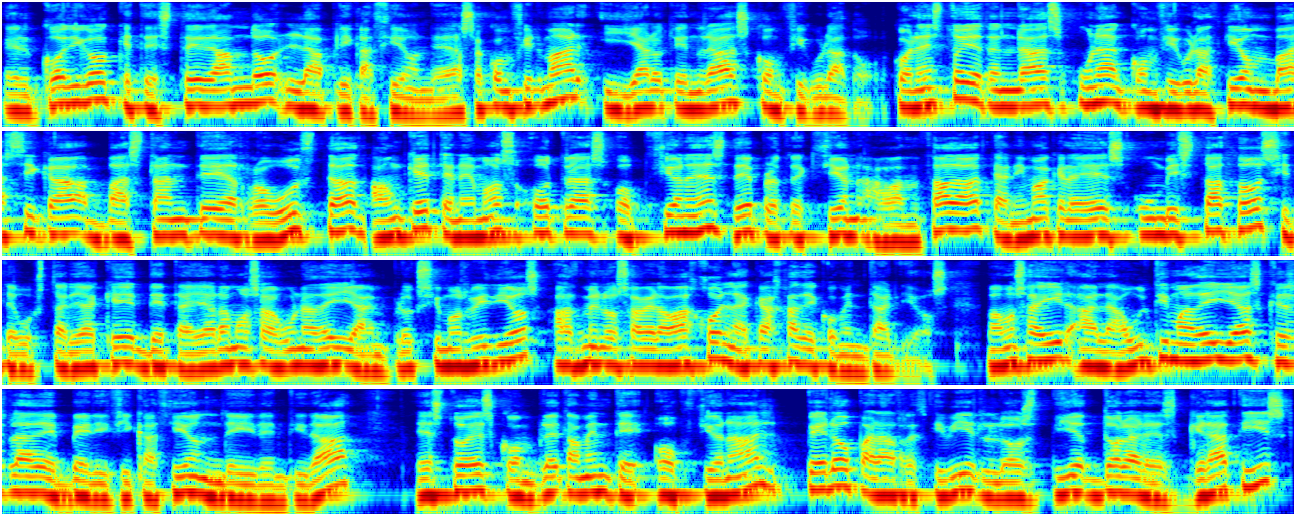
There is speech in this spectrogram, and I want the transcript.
el código que te esté dando la aplicación. Le das a confirmar y ya lo tendrás configurado. Con esto ya tendrás una configuración básica bastante bastante robusta, aunque tenemos otras opciones de protección avanzada. Te animo a que le des un vistazo. Si te gustaría que detalláramos alguna de ellas en próximos vídeos, házmelo saber abajo en la caja de comentarios. Vamos a ir a la última de ellas, que es la de verificación de identidad. Esto es completamente opcional, pero para recibir los 10 dólares gratis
